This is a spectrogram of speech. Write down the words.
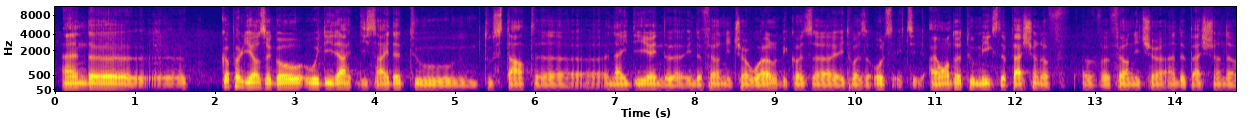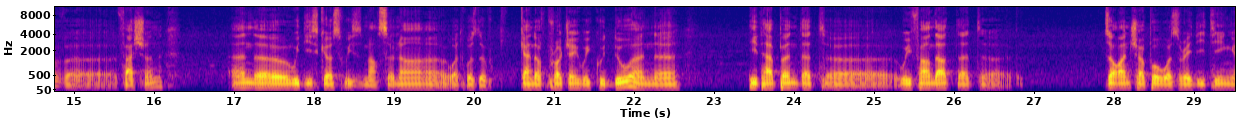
and uh, couple years ago, we decided to to start uh, an idea in the in the furniture world because uh, it was also I wanted to mix the passion of of uh, furniture and the passion of uh, fashion, and uh, we discussed with Marcellin uh, what was the kind of project we could do, and it happened that we found out that Zoran Chapo was editing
